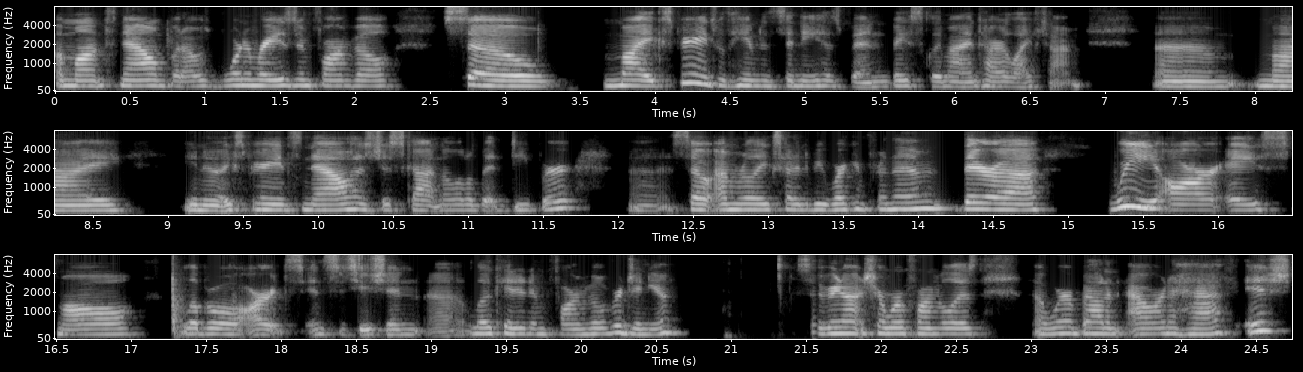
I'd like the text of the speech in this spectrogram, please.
a month now, but I was born and raised in Farmville. So my experience with Hampden-Sydney has been basically my entire lifetime. Um, my you know experience now has just gotten a little bit deeper. Uh, so I'm really excited to be working for them. They're uh, we are a small liberal arts institution uh, located in Farmville, Virginia. So if you're not sure where Farmville is, uh, we're about an hour and a half ish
